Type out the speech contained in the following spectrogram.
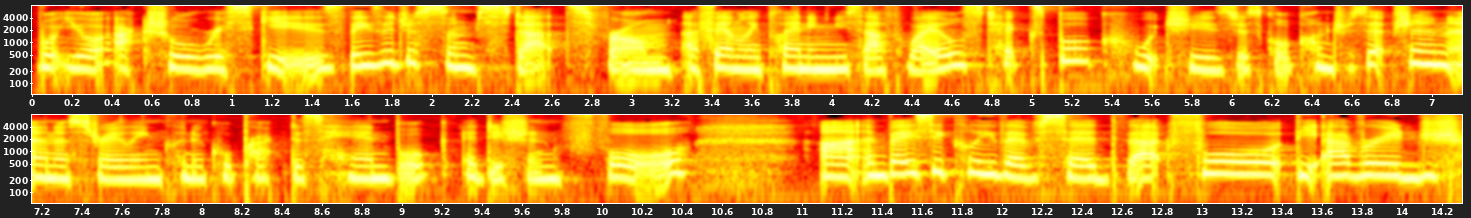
what your actual risk is, these are just some stats from a Family Planning New South Wales textbook, which is just called Contraception and Australian Clinical Practice Handbook Edition 4. Uh, and basically, they've said that for the average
